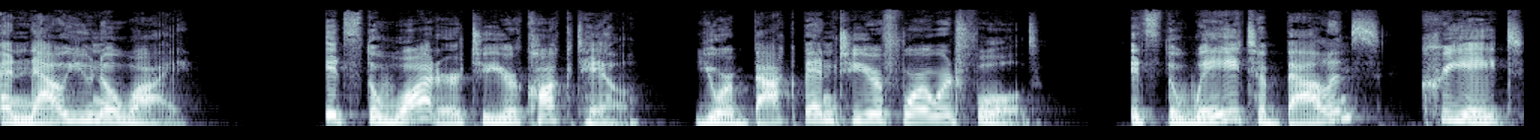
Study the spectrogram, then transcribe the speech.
And now you know why. It's the water to your cocktail, your back bend to your forward fold. It's the way to balance, create,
